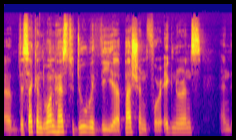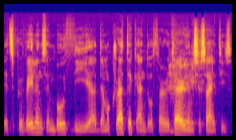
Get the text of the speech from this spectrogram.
Uh, the second one has to do with the uh, passion for ignorance and its prevalence in both the uh, democratic and authoritarian societies.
